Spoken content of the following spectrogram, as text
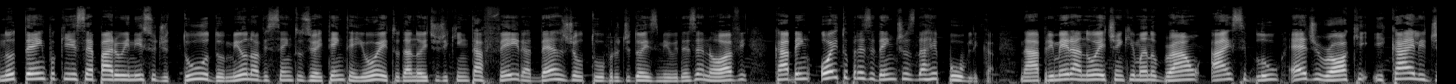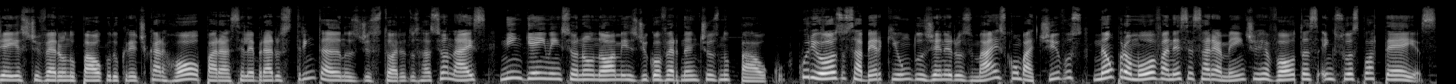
No tempo que separa o início de tudo, 1988, da noite de quinta-feira, 10 de outubro de 2019, cabem oito presidentes da República. Na primeira noite em que Mano Brown, Ice Blue, Ed Rock e Kylie J estiveram no palco do Credit Card Hall para celebrar os 30 anos de história dos Racionais, ninguém mencionou nomes de governantes no palco. Curioso saber que um dos gêneros mais combativos não promova necessariamente revoltas em suas plateias.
